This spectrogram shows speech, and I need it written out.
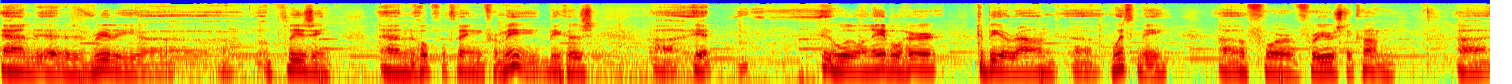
and it is really uh, a pleasing and hopeful thing for me because uh, it, it will enable her to be around uh, with me uh, for, for years to come. Uh,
